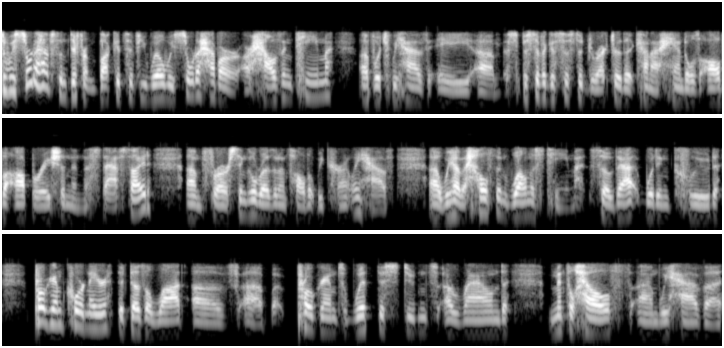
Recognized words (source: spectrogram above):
So we sort of have some different buckets, if you will. We sort of have our, our housing team, of which we have a, um, a specific assistant director that kind of handles all the operation and the staff side um, for our single residence hall that we currently have. Uh, we have a health and wellness team, so that would include program coordinator that does a lot of uh, programs with the students around mental health. Um, we have a,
